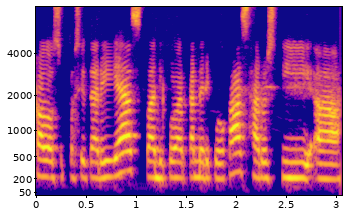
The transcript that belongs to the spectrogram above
kalau suppositoria setelah dikeluarkan dari kulkas harus di uh,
